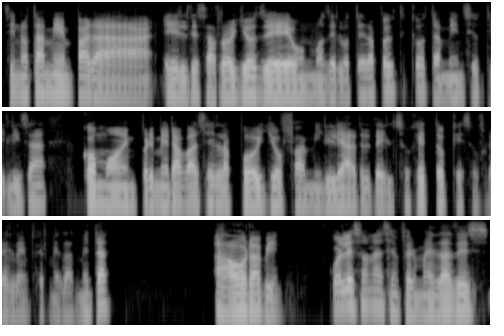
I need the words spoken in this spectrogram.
sino también para el desarrollo de un modelo terapéutico. También se utiliza como en primera base el apoyo familiar del sujeto que sufre la enfermedad mental. Ahora bien, ¿cuáles son las enfermedades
